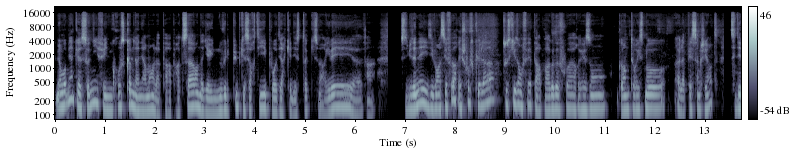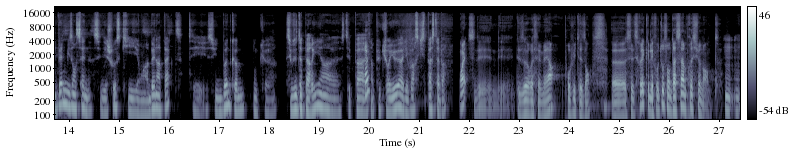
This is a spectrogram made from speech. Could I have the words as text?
Mais on voit bien que Sony fait une grosse com dernièrement là, par rapport à tout ça. On a, il y a une nouvelle pub qui est sortie pour dire qu'il y a des stocks qui sont arrivés. euh, Ces début d'année, ils y vont assez fort. Et je trouve que là, tout ce qu'ils ont fait par rapport à God of War, Horizon, Gran Turismo, à la PS5 géante, c'est des belles mises en scène. C'est des choses qui ont un bel impact. C'est une bonne com. Donc, euh, si vous êtes à Paris, hein, n'hésitez pas à être un peu curieux, à aller voir ce qui se passe là-bas. Ouais, c'est des, des- des œuvres éphémères. Profitez-en. Euh, c'est vrai que les photos sont assez impressionnantes. Mm, mm.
